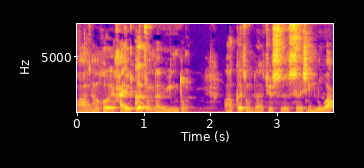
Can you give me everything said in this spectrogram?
啊，然后还有各种的运动啊，各种的就是蛇形路啊，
